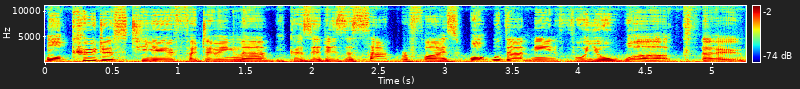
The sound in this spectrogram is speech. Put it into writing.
Well, kudos to you for doing that because it is a sacrifice. What will that mean for your work, though?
